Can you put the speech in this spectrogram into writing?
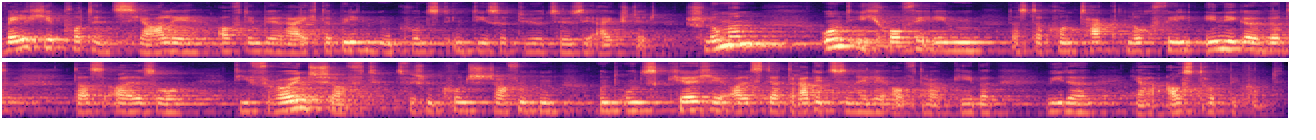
welche Potenziale auf dem Bereich der bildenden Kunst in dieser Diözese Eichstätt schlummern. Und ich hoffe eben, dass der Kontakt noch viel inniger wird, dass also die Freundschaft zwischen Kunstschaffenden und uns Kirche als der traditionelle Auftraggeber wieder ja, Ausdruck bekommt.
